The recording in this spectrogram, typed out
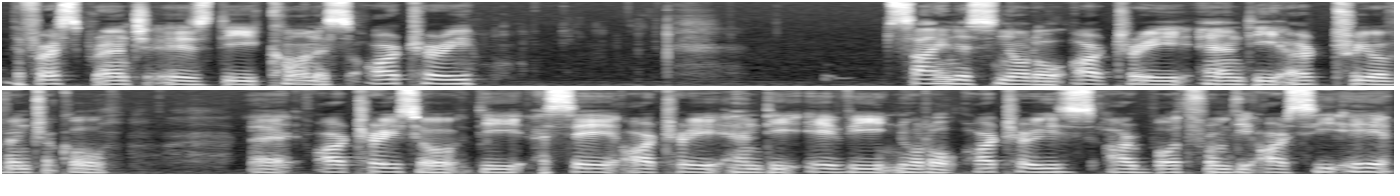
The first branch is the conus artery, sinus nodal artery, and the atrioventricular uh, artery. So the SA artery and the AV nodal arteries are both from the RCA.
